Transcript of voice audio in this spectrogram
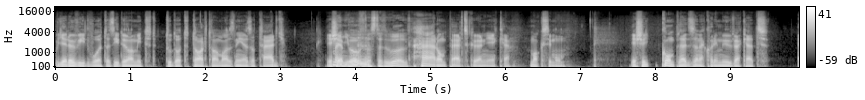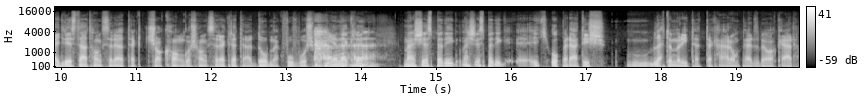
ugye rövid volt az idő, amit tudott tartalmazni ez a tárgy. És Mennyi ebből volt, azt te tudod? Három perc környéke, maximum. És egy komplet zenekari műveket egyrészt áthangszereltek csak hangos hangszerekre, tehát dob, meg fúvós, meg ilyenekre, másrészt pedig, másrészt pedig egy operát is letömörítettek három percbe akár.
